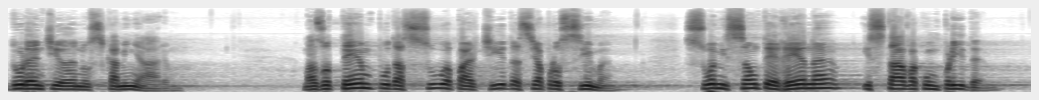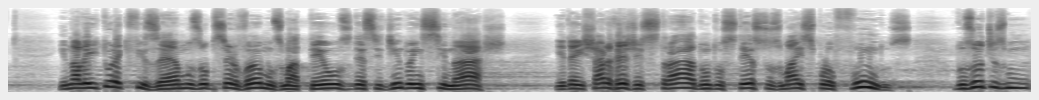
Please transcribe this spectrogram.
durante anos caminharam. Mas o tempo da sua partida se aproxima. Sua missão terrena estava cumprida. E na leitura que fizemos, observamos Mateus decidindo ensinar e deixar registrado um dos textos mais profundos dos últimos,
